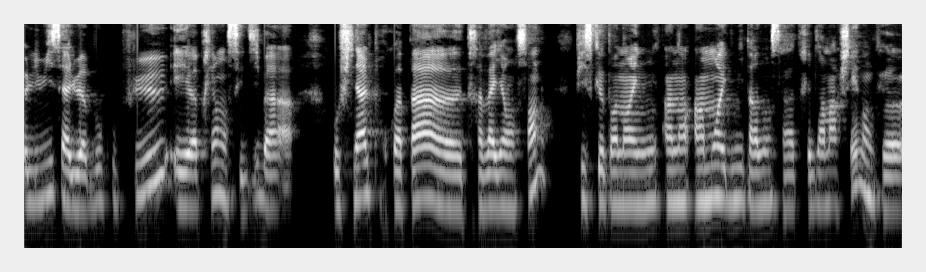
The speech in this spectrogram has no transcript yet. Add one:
Lui, ça lui a beaucoup plu. Et après, on s'est dit, bah, au final, pourquoi pas euh, travailler ensemble, puisque pendant un, un, mois et demi, pardon, ça a très bien marché. Donc, euh,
